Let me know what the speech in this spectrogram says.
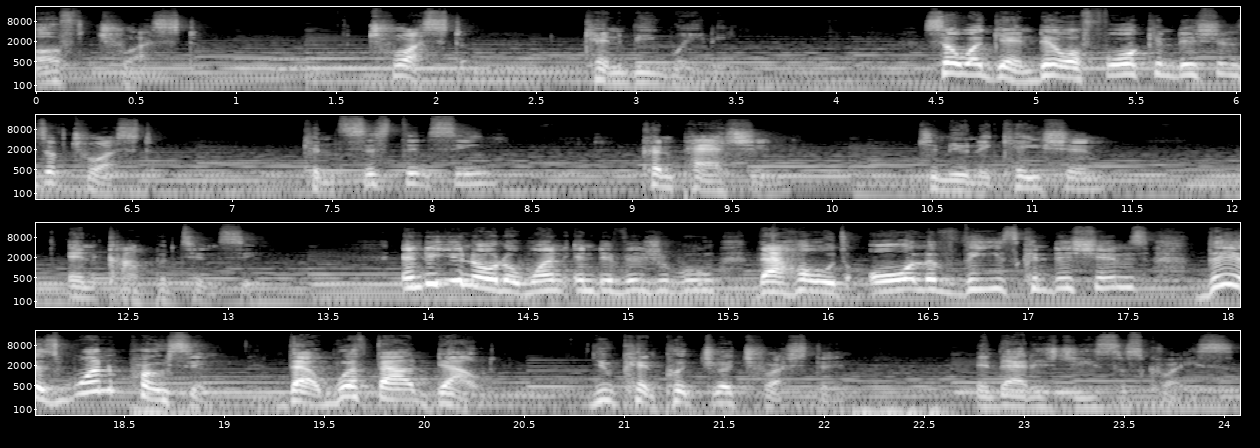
of trust. Trust can be weighty. So, again, there are four conditions of trust consistency, compassion, communication, and competency. And do you know the one individual that holds all of these conditions? There is one person that, without doubt, you can put your trust in and that is Jesus Christ.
